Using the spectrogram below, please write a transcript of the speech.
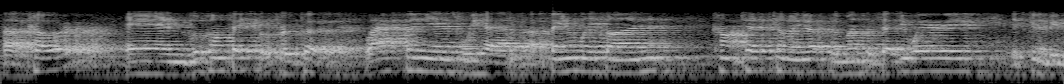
uh, color and look on Facebook for the post. Last thing is we have a family fun contest coming up for the month of February. Going to be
